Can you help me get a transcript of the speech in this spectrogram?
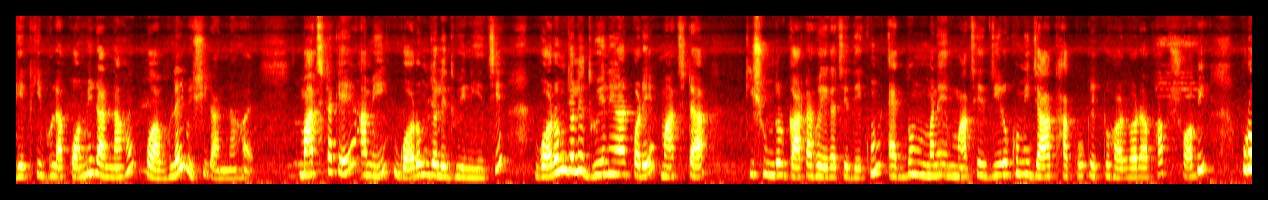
ভেটকি ভোলা কমই রান্না হয়, পোয়া ভোলাই বেশি রান্না হয়। মাছটাকে আমি গরম জলে ধুয়ে নিয়েছি। গরম জলে ধুয়ে নেওয়ার পরে মাছটা কি সুন্দর গাটা হয়ে গেছে, দেখুন। একদম মানে মাছের যেরকমই যা থাকুক, একটু হরহরা ভাব, সবই পুরো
